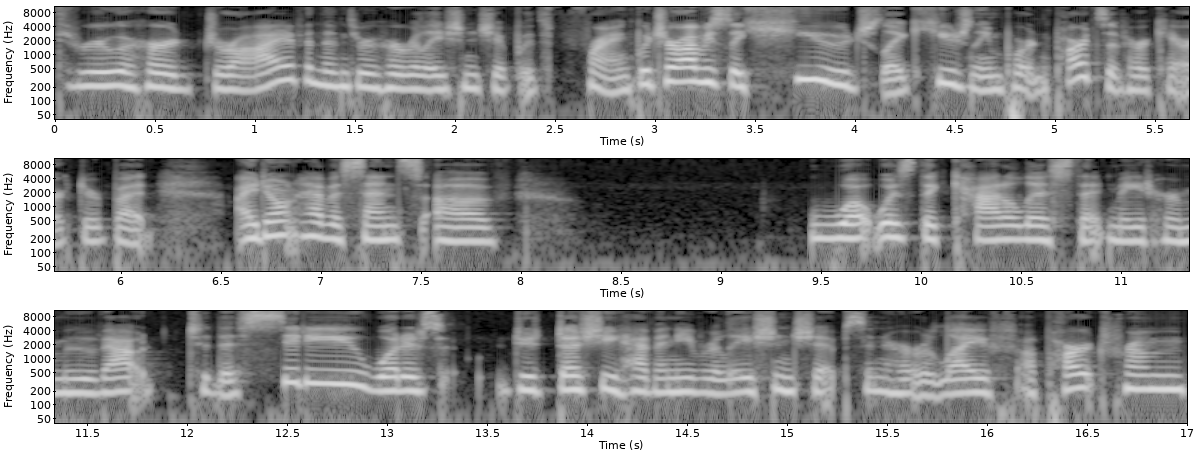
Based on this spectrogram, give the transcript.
through her drive and then through her relationship with Frank, which are obviously huge, like hugely important parts of her character. But I don't have a sense of what was the catalyst that made her move out to the city. What is do, does she have any relationships in her life apart from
